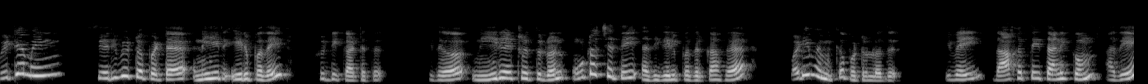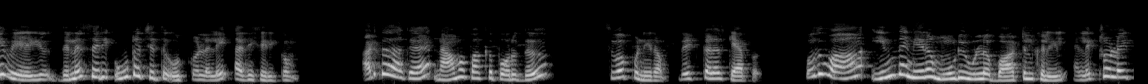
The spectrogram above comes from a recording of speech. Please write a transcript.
விட்டமின் செறிவூட்டப்பட்ட நீர் இருப்பதை சுட்டிக்காட்டுது. இது நீரேற்றத்துடன் ஊட்டச்சத்தை அதிகரிப்பதற்காக வடிவமைக்கப்பட்டுள்ளது. இவை தாகத்தை தணிக்கும் அதே வேளையில் தினசரி ஊட்டச்சத்து உட்கொள்ளலை அதிகரிக்கும். அடுத்ததாக நாம பார்க்க போறது சிவப்பு நிறம் ரெட் கலர் கேப் பொதுவாக இந்த நிறம் மூடி உள்ள பாட்டில்களில் எலக்ட்ரோலைட்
